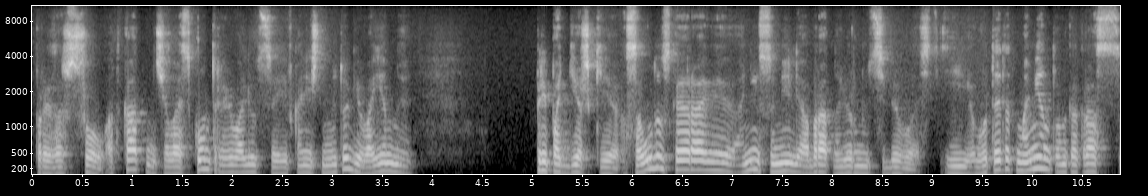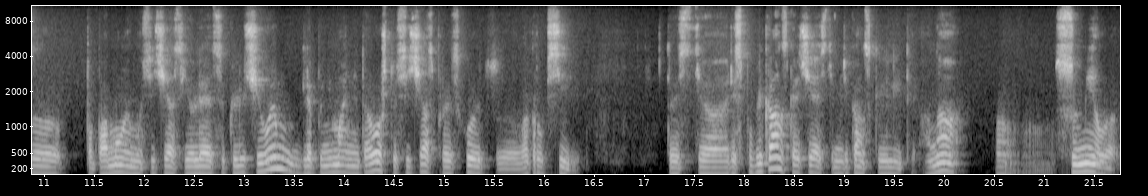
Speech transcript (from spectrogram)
произошел откат, началась контрреволюция, и в конечном итоге военные при поддержке Саудовской Аравии они сумели обратно вернуть себе власть. И вот этот момент, он как раз, э, по-моему, сейчас является ключевым для понимания того, что сейчас происходит вокруг Сирии. То есть э, республиканская часть американской элиты, она сумела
